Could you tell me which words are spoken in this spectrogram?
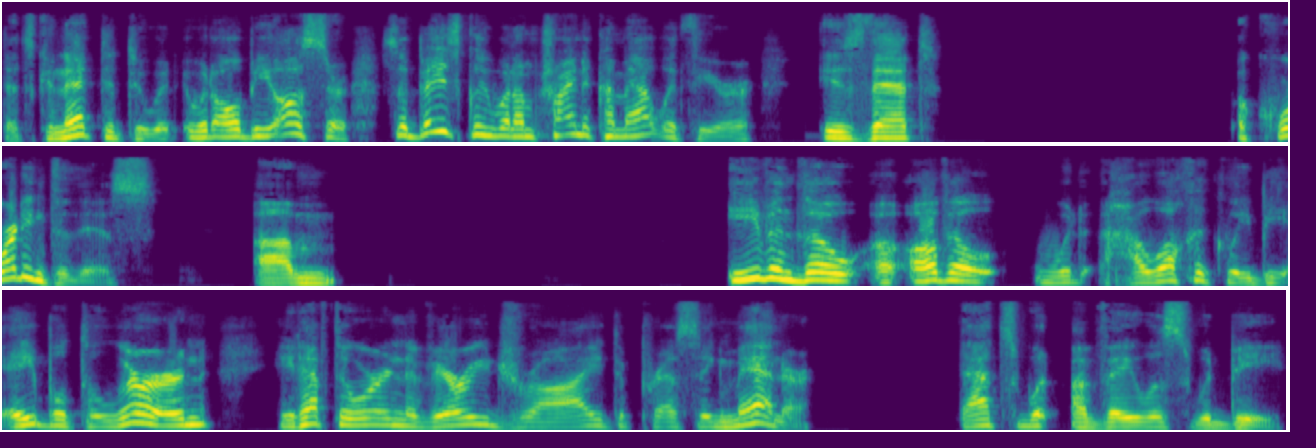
that's connected to it, it would all be usher. So basically, what I'm trying to come out with here is that, according to this, um, even though uh, Ovel would halachically be able to learn, he'd have to learn in a very dry, depressing manner. That's what Avelus would be.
